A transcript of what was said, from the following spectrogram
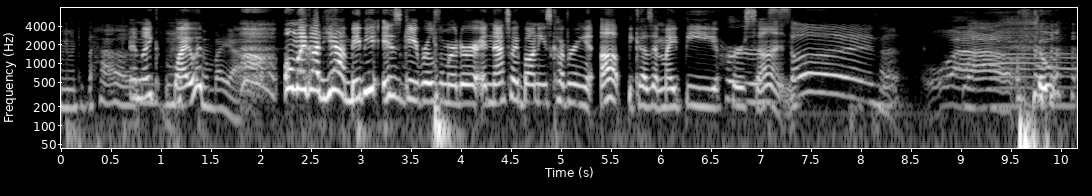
We went to the house. And like, why would? Oh my God! Yeah, maybe it is Gabriel's the murderer, and that's why Bonnie's covering it up because it might be her, son. Son. Wow. Wow.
